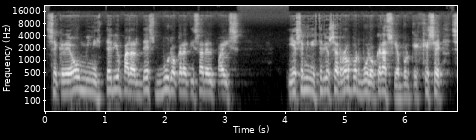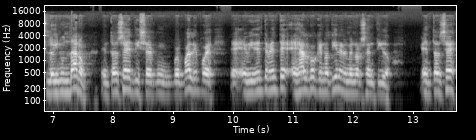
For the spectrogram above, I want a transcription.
se creó un ministerio para desburocratizar el país. Y ese ministerio cerró por burocracia, porque es que se, lo inundaron. Entonces dice, mm, pues vale, pues eh, evidentemente es algo que no tiene el menor sentido. Entonces,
